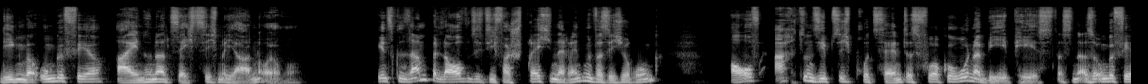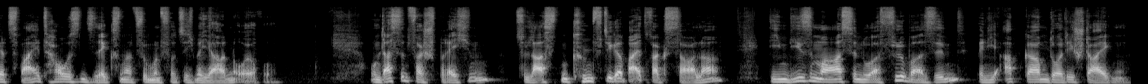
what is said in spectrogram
liegen bei ungefähr 160 Milliarden Euro. Insgesamt belaufen sich die Versprechen der Rentenversicherung auf 78 Prozent des Vor-Corona-BEPs. Das sind also ungefähr 2645 Milliarden Euro. Und das sind Versprechen zu Lasten künftiger Beitragszahler, die in diesem Maße nur erfüllbar sind, wenn die Abgaben deutlich steigen.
